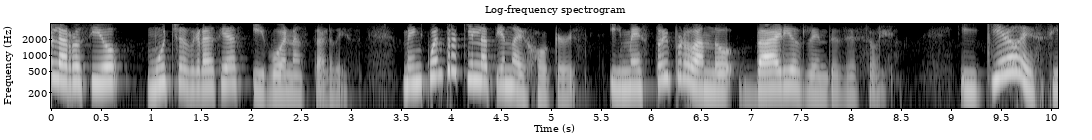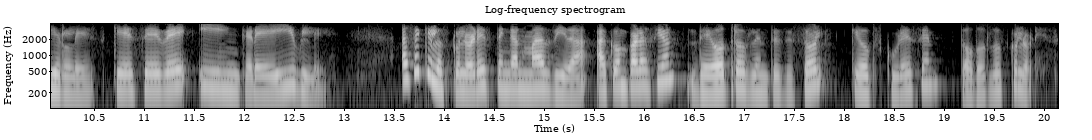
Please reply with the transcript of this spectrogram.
Hola Rocío, muchas gracias y buenas tardes. Me encuentro aquí en la tienda de Hawkers y me estoy probando varios lentes de sol. Y quiero decirles que se ve increíble. Hace que los colores tengan más vida a comparación de otros lentes de sol que obscurecen todos los colores.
